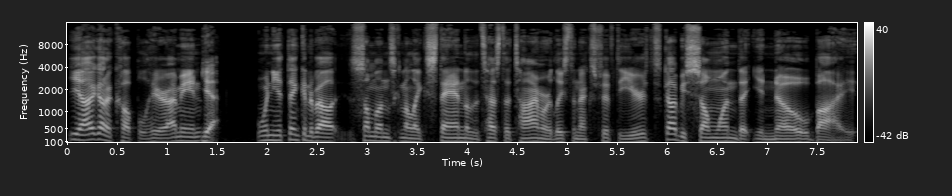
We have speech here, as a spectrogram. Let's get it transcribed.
Yeah, I got a couple here. I mean, Yeah. When you're thinking about someone's going to like stand on the test of time or at least the next 50 years, it's got to be someone that you know by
